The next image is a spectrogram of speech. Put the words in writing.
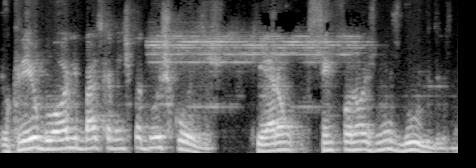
eu criei o blog basicamente para duas coisas, que eram sempre foram as minhas dúvidas. Né?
